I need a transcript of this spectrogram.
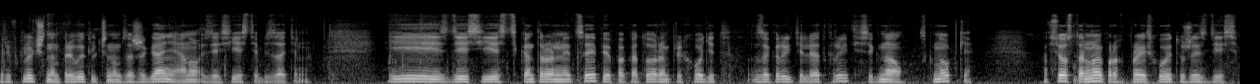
При включенном, при выключенном зажигании оно здесь есть обязательно. И здесь есть контрольные цепи, по которым приходит закрыть или открыть сигнал с кнопки. А все остальное происходит уже здесь.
